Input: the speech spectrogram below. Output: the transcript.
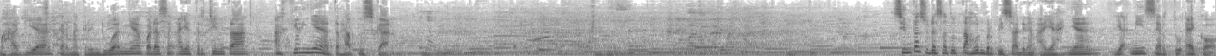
Bahagia karena kerinduannya pada sang ayah tercinta akhirnya terhapuskan. Sinta sudah satu tahun berpisah dengan ayahnya, yakni Sertu Eko,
